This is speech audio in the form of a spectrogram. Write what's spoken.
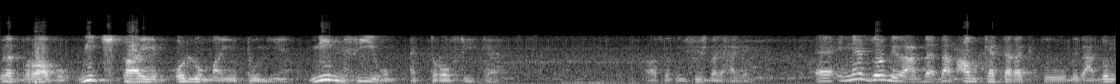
يقول لك برافو. which type قول له myotonia. مين فيهم؟ atrophica خلاص ما تمشوش بقى حاجة آه الناس دول بيبقى بقى معاهم cataract وبيبقى عندهم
